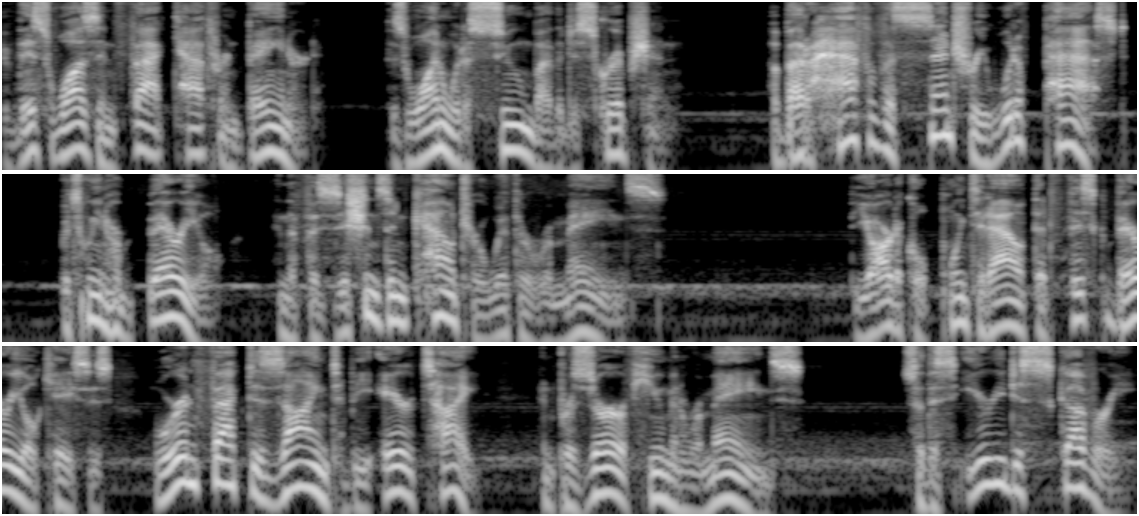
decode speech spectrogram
If this was in fact Catherine Baynard, as one would assume by the description, about a half of a century would have passed between her burial and the physician's encounter with her remains. The article pointed out that Fisk burial cases were in fact designed to be airtight and preserve human remains, so this eerie discovery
